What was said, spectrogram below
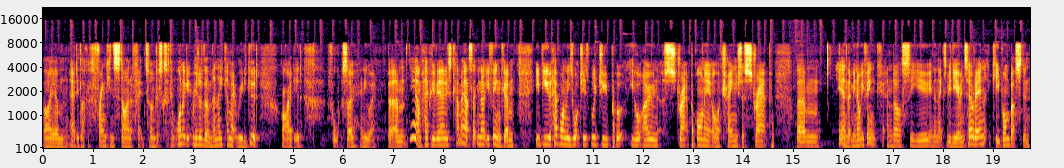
I um, added like a Frankenstein effect to them just because I didn't want to get rid of them, and they come out really good. Or I did thought so anyway. But um, yeah, I'm happy with how this come out. So let me know what you think. Um, if you have one of these watches, would you put your own strap on it or change the strap? Um, yeah, let me know what you think, and I'll see you in the next video. Until then, keep on busting.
